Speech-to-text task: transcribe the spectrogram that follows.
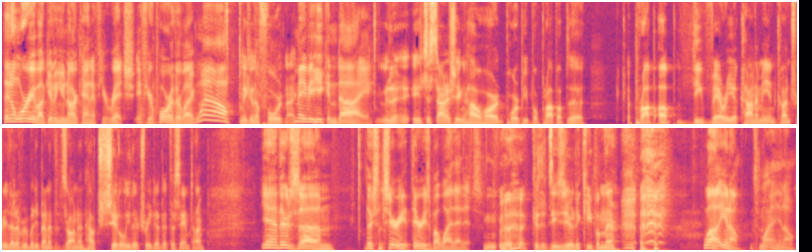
They don't worry about giving you Narcan if you're rich. If you're poor, they're like, well, They can afford that. maybe he can die. It's astonishing how hard poor people prop up the prop up the very economy and country that everybody benefits on, and how shittily they're treated at the same time. Yeah, there's um, there's some serious theories about why that is. Because it's easier to keep them there. Well, you know, it's more, you know,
